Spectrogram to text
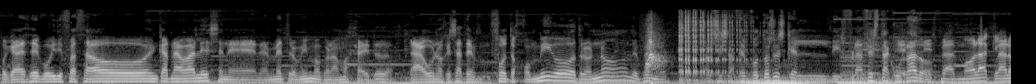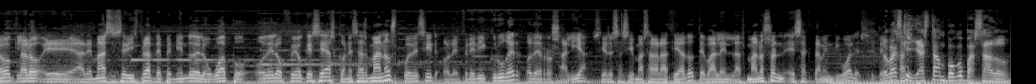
Porque a veces voy disfrazado en carnavales en el, en el metro mismo, con la máscara y todo. Hay algunos que se hacen fotos conmigo, otros no, depende. Se hacen fotos es que el disfraz está currado. El disfraz mola, claro, claro. Eh, además, ese disfraz, dependiendo de lo guapo o de lo feo que seas, con esas manos puedes ir o de Freddy Krueger o de Rosalía. Si eres así más agraciado, te valen. Las manos son exactamente iguales. Si Lo que pasa es que ya está un poco pasado.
